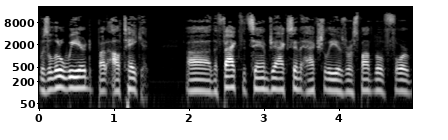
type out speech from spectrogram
was a little weird, but I'll take it. Uh, the fact that Sam Jackson actually is responsible for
